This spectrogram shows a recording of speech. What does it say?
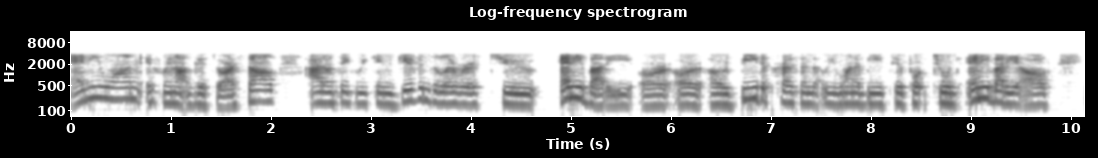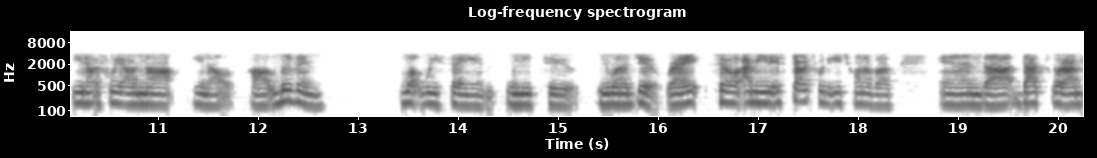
anyone if we're not good to ourselves. I don't think we can give and deliver to anybody or or or be the person that we want to be to for to anybody else, you know, if we are not, you know, uh living what we say and we need to we want to do, right? So I mean, it starts with each one of us and uh that's what I'm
